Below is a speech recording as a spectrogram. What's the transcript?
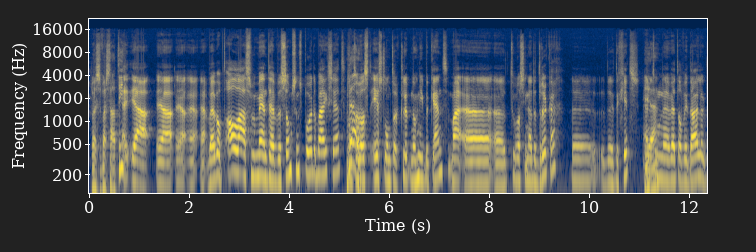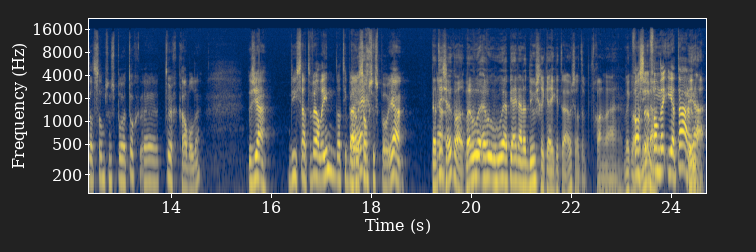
Waar, waar staat die? Ja, ja, ja, ja. We hebben op het allerlaatste moment hebben we Samsung Spoor erbij gezet. Want toen was het, eerst stond de club nog niet bekend. Maar toen was hij naar de drukker, de, de gids. En Ja. toen eh, werd alweer duidelijk dat Samsung Spoor toch eh terugkrabbelde. Dus ja, die staat er wel in, dat hij bij Oh? Samsung Spoor... Ja. Dat ja. is ook wel. Maar hoe, hoe, hoe heb jij naar dat nieuws gekeken trouwens? Want ik gewoon, eh, ben ik wel Van, van de Iataren. Ja.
